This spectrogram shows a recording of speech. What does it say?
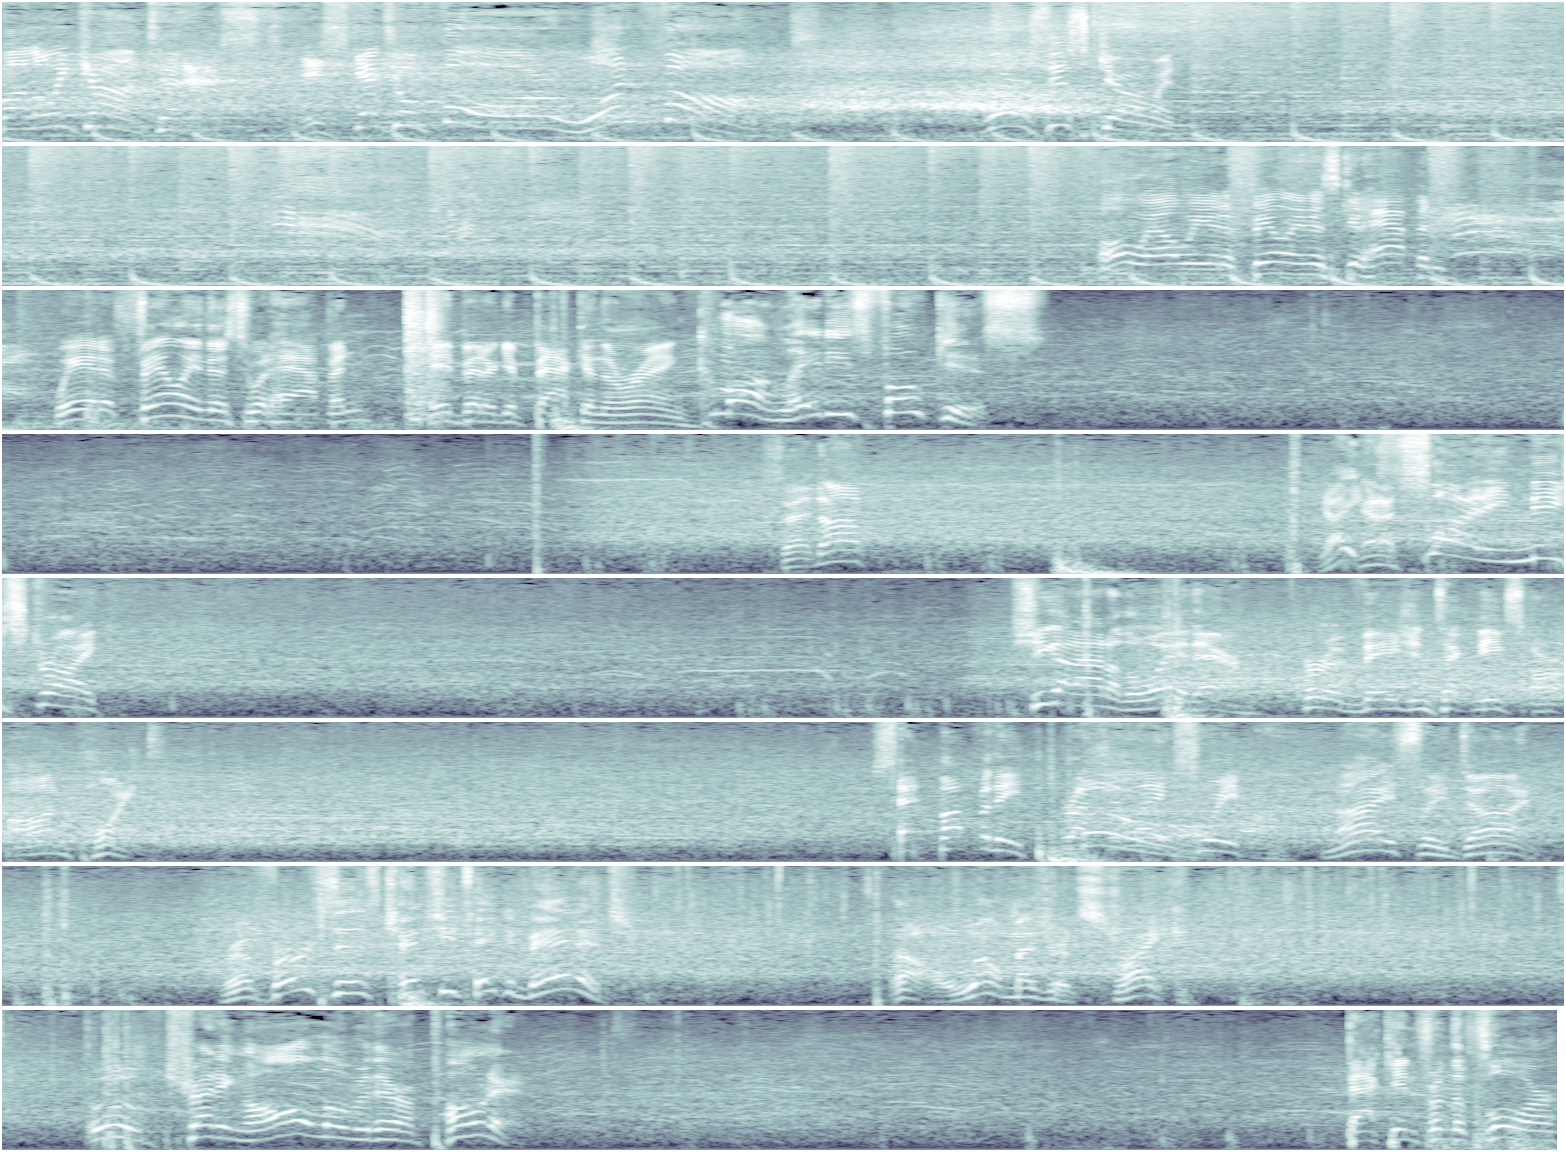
following contest is scheduled for one fall. Where's this going? Oh, well, we had a feeling this could happen. We had a feeling this would happen. They'd better get back in the ring. Come on, ladies, focus. Setting up. Yikes. And a sliding knee strike. She got out of the way there. Her evasion techniques are on point. Set up for the Russian Boom. leg sweep. Nicely done. Reverses. Can she take advantage? Oh, well-measured strike. Ooh, treading all over their opponent. Back in from the floor.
